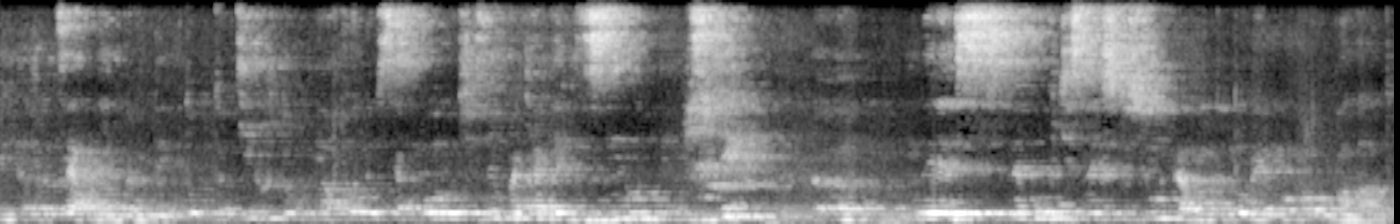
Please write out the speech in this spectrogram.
Він каже, це мої брати. Тобто ті, хто знаходився поруч з ним, хоча він з ним з них не, був в тісних стосунках до того, як мав палату.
